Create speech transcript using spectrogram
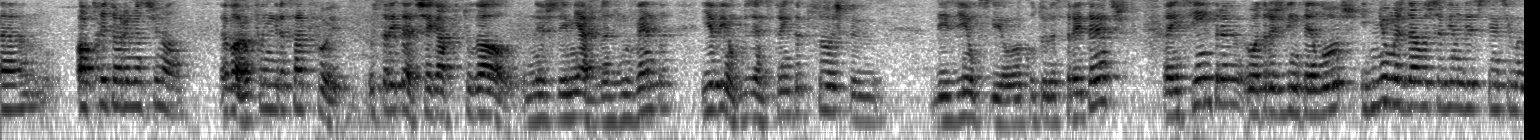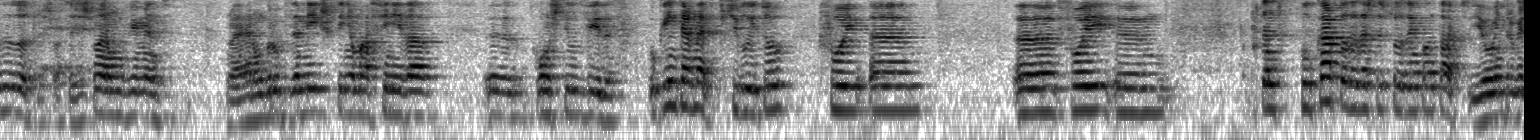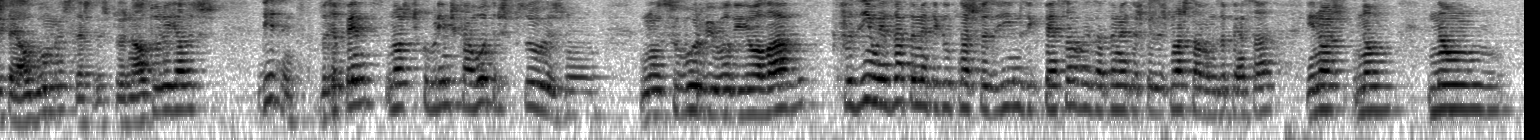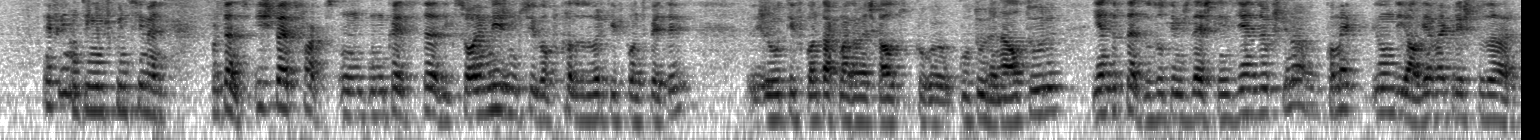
uh, ao território nacional. Agora, o que foi engraçado foi, o Straight Edge chega a Portugal neste, em meados dos anos 90 e haviam, por exemplo, 30 pessoas que diziam que seguiam a cultura Straight Edge, em Sintra, outras 20 em Louros, e nenhuma delas sabiam da existência uma das outras. Ou seja, isto não era um movimento não é? Era um grupo de amigos que tinham uma afinidade uh, com o estilo de vida. O que a internet possibilitou foi, uh, uh, foi portanto, colocar todas estas pessoas em contacto. E eu entrevistei algumas destas pessoas na altura e elas dizem de repente nós descobrimos que há outras pessoas no subúrbio ali ao lado que faziam exatamente aquilo que nós fazíamos e que pensavam exatamente as coisas que nós estávamos a pensar e nós não, não enfim, não tínhamos conhecimento. Portanto, isto é de facto um, um case study que só é mesmo possível por causa do arquivo.pt. Eu tive contato mais ou menos com a cultura na altura e, entretanto, nos últimos 10, 15 anos eu questionava como é que um dia alguém vai querer estudar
